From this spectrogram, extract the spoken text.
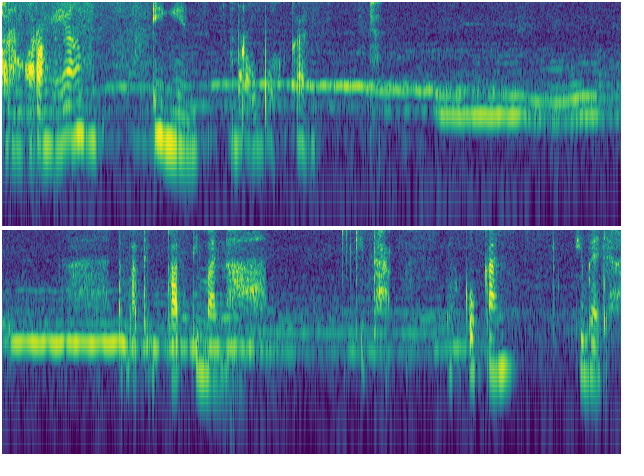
orang-orang yang ingin merobohkan tempat-tempat di mana kita melakukan ibadah.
